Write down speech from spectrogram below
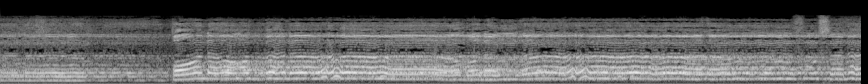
أنفسنا قال ربنا ظلمنا أنفسنا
